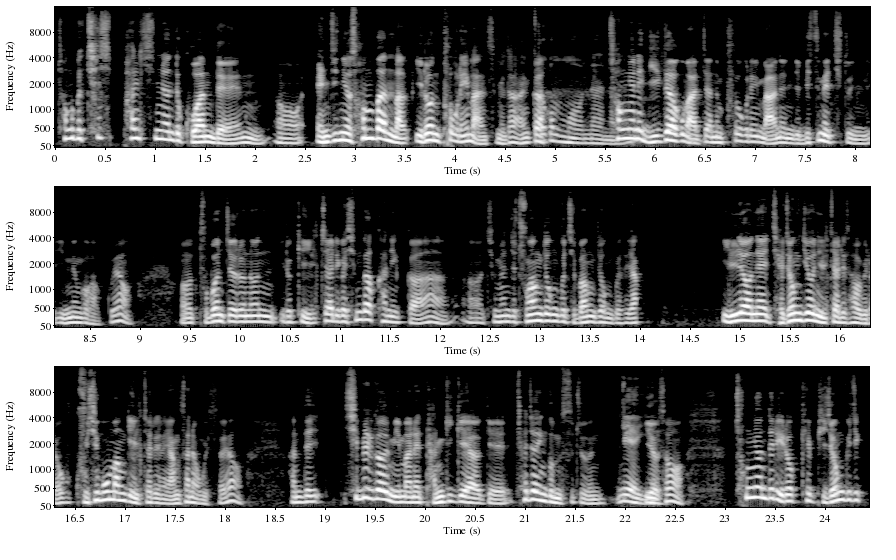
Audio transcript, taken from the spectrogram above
1970, 80년대 고안된 어 엔지니어 선반 막 이런 프로그램이 많습니다. 그러니까 뭐 네 네. 청년의 니드하고 맞지 않는 프로그램이 많은 이제 미스매치도 있는, 있는 것 같고요. 어, 두 번째로는 이렇게 일자리가 심각하니까 어, 지금 현재 중앙정부, 지방정부에서 약 1년에 재정지원 일자리 사업이라고 95만 개 일자리를 양산하고 있어요. 근데 11개월 미만의 단기 계약의 최저임금 수준이어서 청년들이 이렇게 비정규직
